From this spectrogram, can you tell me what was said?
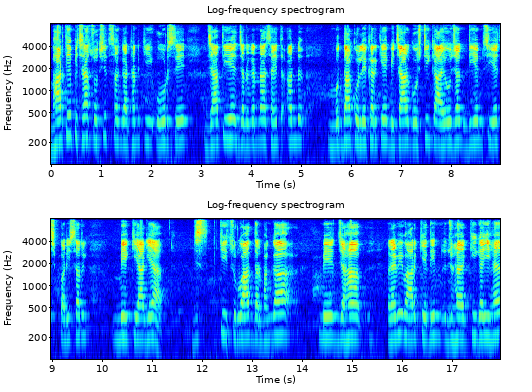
भारतीय पिछड़ा शोषित संगठन की ओर से जातीय जनगणना सहित अन्य मुद्दा को लेकर के विचार गोष्ठी का आयोजन डीएमसीएच परिसर में किया गया, जिसकी शुरुआत दरभंगा में जहाँ रविवार के दिन जो है की गई है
